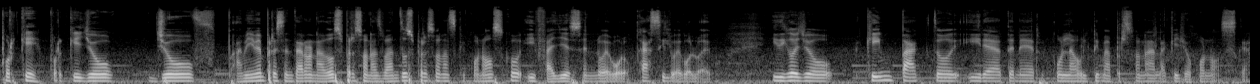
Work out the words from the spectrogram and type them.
¿Por qué? Porque yo, yo, a mí me presentaron a dos personas, van dos personas que conozco y fallecen luego, casi luego, luego. Y digo yo, ¿qué impacto iré a tener con la última persona a la que yo conozca?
